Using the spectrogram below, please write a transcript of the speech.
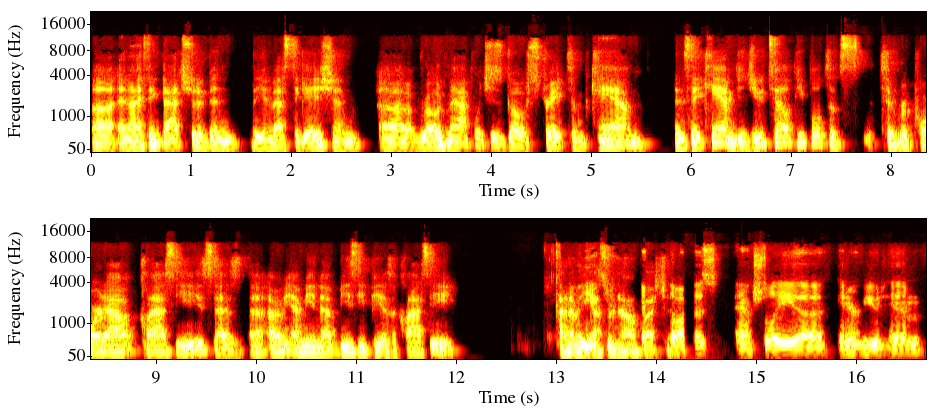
Uh, and I think that should have been the investigation uh, roadmap, which is go straight to Cam and say, Cam, did you tell people to to report out Class E's as uh, I mean, I mean uh, BZP as a Class E? Kind of a Yeah. yes or no question. office actually uh, interviewed him,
